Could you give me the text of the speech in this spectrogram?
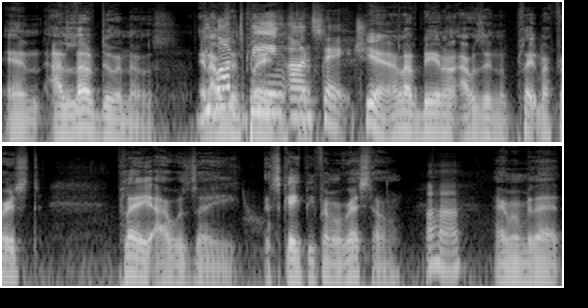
And I love doing those. And you I was in loved being on stage. Yeah, I loved being on. I was in the play. My first play, I was a escapee from a rest home. Uh huh. I remember that.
